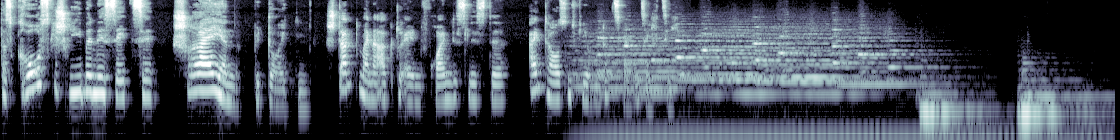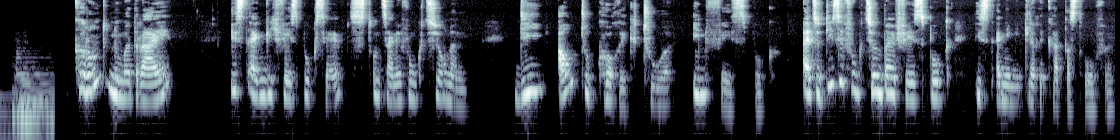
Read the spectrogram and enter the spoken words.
dass großgeschriebene Sätze Schreien bedeuten. Stand meiner aktuellen Freundesliste 1462. Grund Nummer 3 ist eigentlich Facebook selbst und seine Funktionen. Die Autokorrektur in Facebook. Also diese Funktion bei Facebook ist eine mittlere Katastrophe.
